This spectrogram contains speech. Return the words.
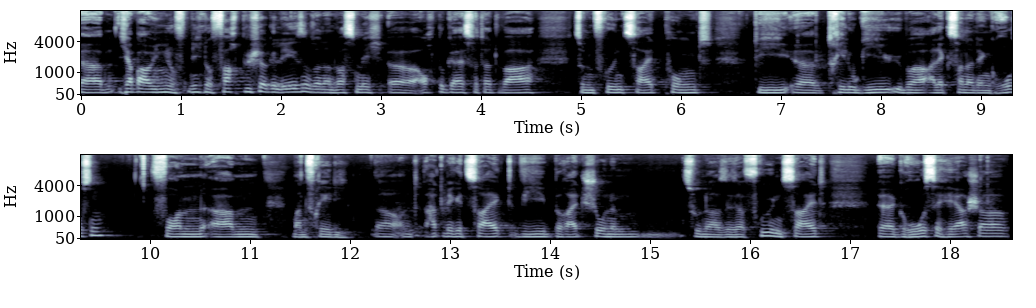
ich habe aber nicht nur, nicht nur, Fachbücher gelesen, sondern was mich äh, auch begeistert hat, war zu einem frühen Zeitpunkt die äh, Trilogie über Alexander den Großen von ähm, Manfredi. und hat mir gezeigt, wie bereits schon im, zu einer sehr, sehr frühen Zeit große Herrscher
